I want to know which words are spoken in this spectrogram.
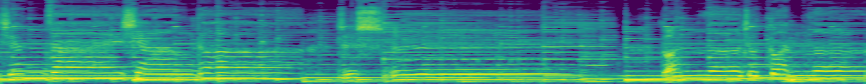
现在想的只是断了就断了，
